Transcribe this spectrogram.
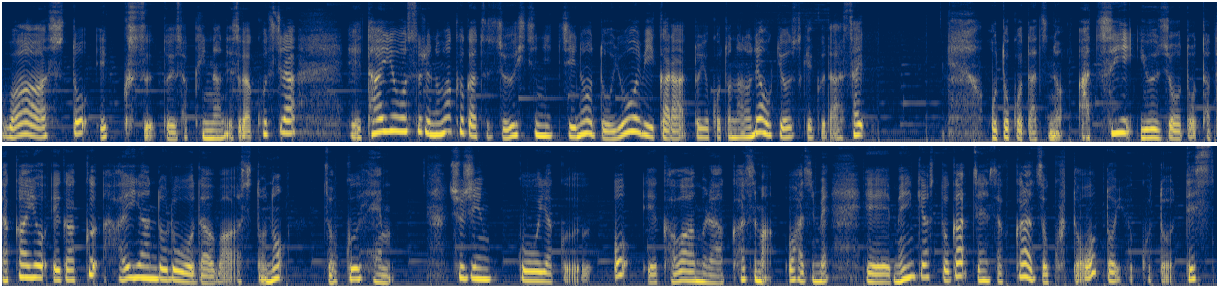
Worst X」という作品なんですがこちら、えー、対応するのは9月17日の土曜日からということなのでお気をつけください。男たちの熱い友情と戦いを描くハイアンドローダーワーストの続編。主人公役を、えー、川村一馬をはじめ、えー、メインキャストが前作から続投ということです。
